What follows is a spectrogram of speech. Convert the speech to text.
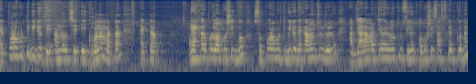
এর পরবর্তী ভিডিওতে আমরা হচ্ছে এই ঘ নাম্বারটা একটা রেখার উপর লম্ব শিখব। সো পরবর্তী ভিডিও দেখার আমন্ত্রণ রইল। আর যারা আমার চ্যানেলে নতুন ছিলেন, অবশ্যই সাবস্ক্রাইব করবেন।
